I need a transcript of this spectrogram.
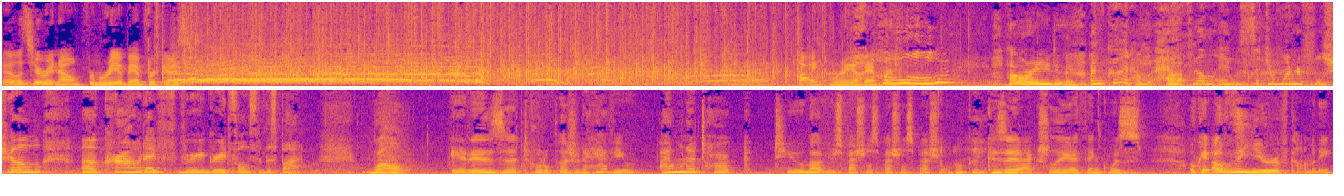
Uh, let's hear it right now for Maria Bamford, guys. Hi, Maria Bamford. Hello. How are you doing? I'm good. I, I feel it was such a wonderful show, uh, crowd. I'm very grateful for the spot. Well, it is a total pleasure to have you. I want to talk to you about your special, special, special. Okay. Because it actually, I think, was. Okay, of the year of comedy,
